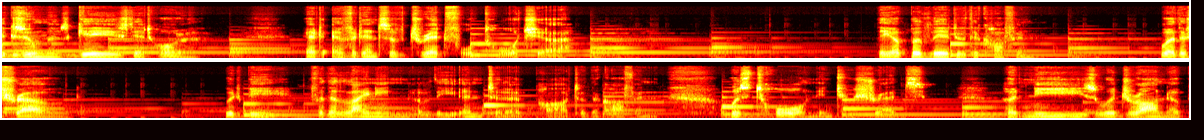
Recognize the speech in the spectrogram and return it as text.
exhumers gazed at horror, at evidence of dreadful torture. The upper lid of the coffin, where the shroud would be for the lining of the inner part of the coffin, was torn into shreds. Her knees were drawn up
